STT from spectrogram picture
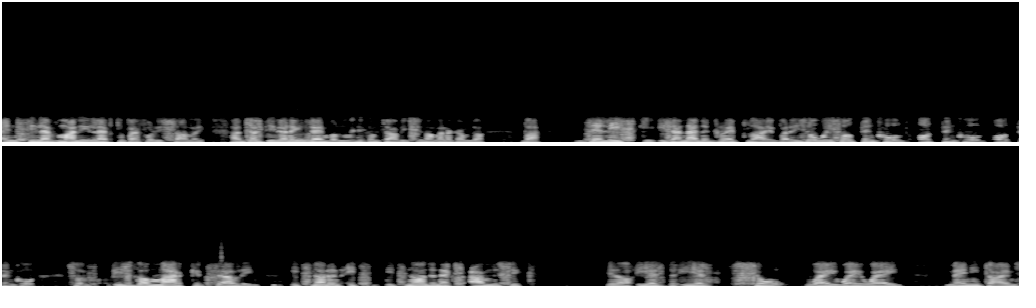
and still have money left to pay for his salary. I'll just give you an mm. example. Milinkovic Savic is not going to come down, but Zielinski is another great player, but he's always hot and cold, hot and cold, hot and cold. So he's got market selling. It's not an it's it's not an ex Hamsik. You know, he has the, he has show way way way many times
